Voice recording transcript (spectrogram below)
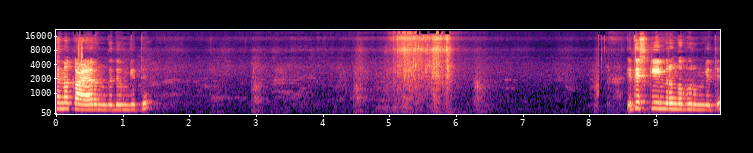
त्यांना काळा रंग देऊन घेते. इथे स्किन रंग भरून घेते.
